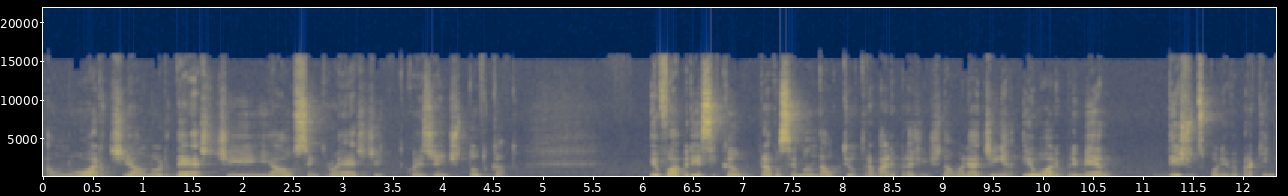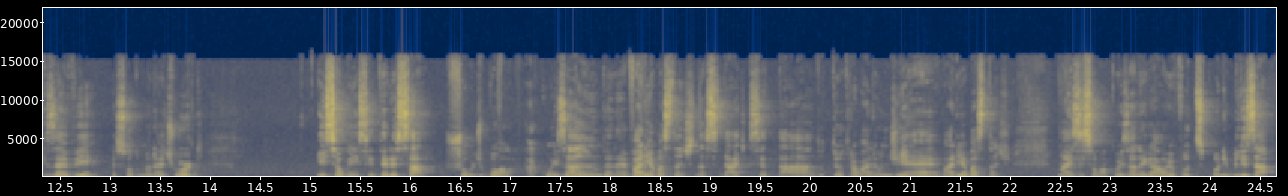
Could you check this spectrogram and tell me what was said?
ao norte, ao nordeste, ao centro-oeste, conheço gente de todo canto. Eu vou abrir esse campo para você mandar o teu trabalho para a gente dar uma olhadinha. Eu olho primeiro, deixo disponível para quem quiser ver, pessoal do meu network. E se alguém se interessar, show de bola. A coisa anda, né? Varia bastante da cidade que você tá, do teu trabalho onde é, varia bastante. Mas isso é uma coisa legal, eu vou disponibilizar.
